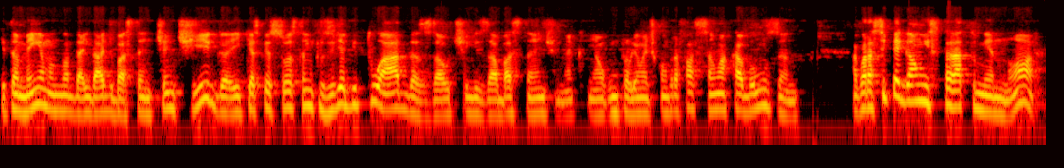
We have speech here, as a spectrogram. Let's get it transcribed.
que também é uma modalidade bastante antiga e que as pessoas estão, inclusive, habituadas a utilizar bastante, né? Que tem algum problema de contrafação, acabam usando. Agora, se pegar um extrato menor,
